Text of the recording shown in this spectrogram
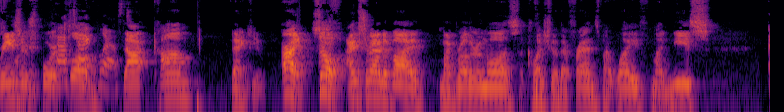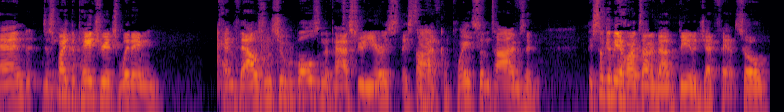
razorsportclub.com. Thank you. All right, so I'm surrounded by my brother in laws, a collection of their friends, my wife, my niece. And despite the Patriots winning 10,000 Super Bowls in the past few years, they still have complaints sometimes, and they still give me a hard time about being a Jet fan. So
